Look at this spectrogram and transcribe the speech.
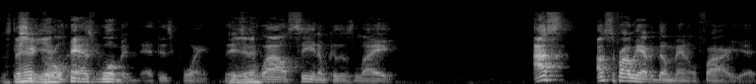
Just She's a grown ass woman at this point. It's Yeah. just wild seeing him because it's like, I, I'm surprised we haven't done Man on Fire yet.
